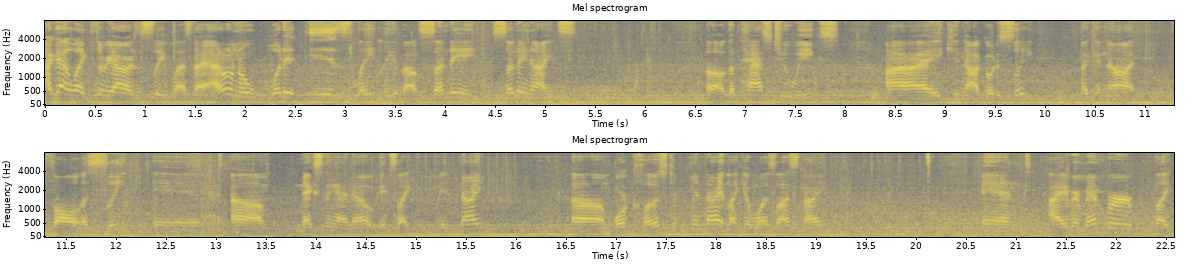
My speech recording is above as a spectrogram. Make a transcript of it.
I got like three hours of sleep last night. I don't know what it is lately about Sunday Sunday nights. Uh, the past two weeks, I cannot go to sleep. I cannot fall asleep, and um, next thing I know, it's like midnight um, or close to midnight, like it was last night. And I remember like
